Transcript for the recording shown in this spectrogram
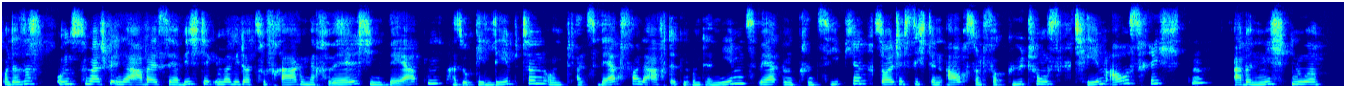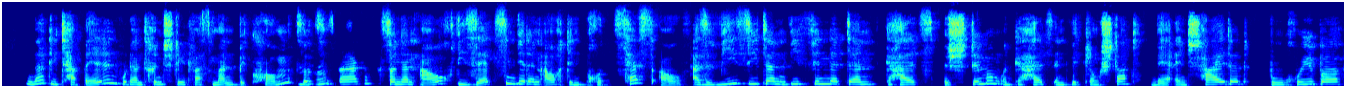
Und das ist uns zum Beispiel in der Arbeit sehr wichtig, immer wieder zu fragen, nach welchen Werten, also gelebten und als wertvoll erachteten Unternehmenswerten und Prinzipien, sollte sich denn auch so ein Vergütungssystem ausrichten, aber nicht nur ne, die Tabellen, wo dann drin steht, was man bekommt mhm. sozusagen, sondern auch, wie setzen wir denn auch den Prozess auf? Also wie sieht denn, wie findet denn Gehaltsbestimmung und Gehaltsentwicklung statt? Wer entscheidet? Worüber?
